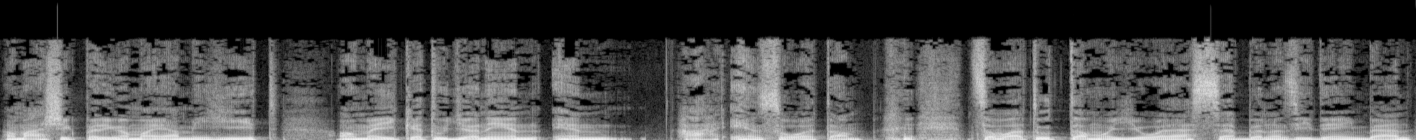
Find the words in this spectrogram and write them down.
A másik pedig a Miami Heat, amelyiket ugyan én, én Ha, én szóltam. szóval tudtam, hogy jó lesz ebben az idényben,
